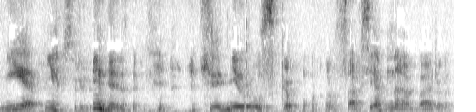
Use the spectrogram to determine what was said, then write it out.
Нет, не Сред- среднерусскому, совсем наоборот.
